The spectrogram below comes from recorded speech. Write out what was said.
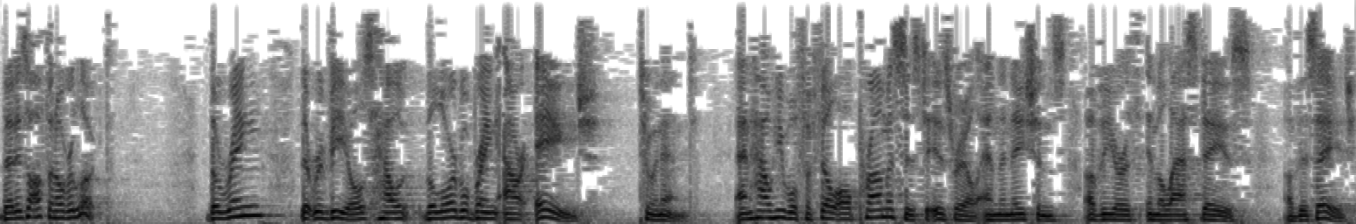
that is often overlooked. The ring that reveals how the Lord will bring our age to an end and how he will fulfill all promises to Israel and the nations of the earth in the last days of this age.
